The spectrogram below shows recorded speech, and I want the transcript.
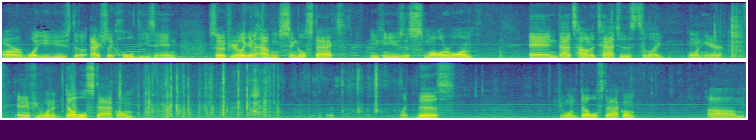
are what you use to actually hold these in. So if you're only gonna have them single stacked, you can use a smaller one and that's how it attaches to like on here. And if you want to double stack them like this, if you want to double stack them, um,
